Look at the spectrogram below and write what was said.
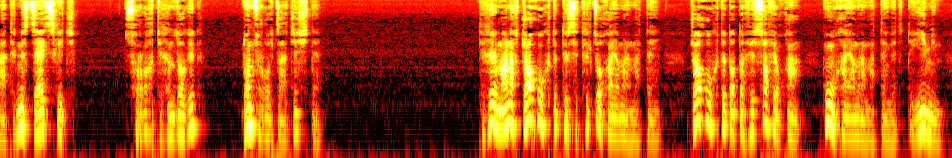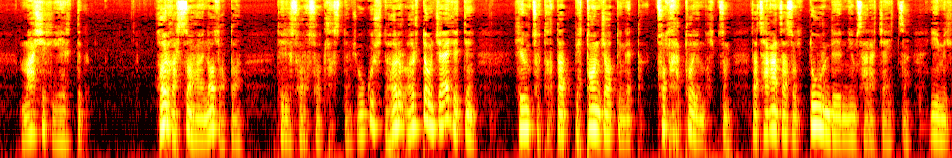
а тэрнээс зайлсхийж сургах технологиг дунд сургууль зааж штэ. Тэгэхээр манайх жоох хүүхдэд тэр сэтгэл зүй ухаан ямар хамаатай юм. Жоох хүүхдэд одоо философи ухаан, хүн ухаан ямар хамаатай ингээд одоо ийм юм маш их ярьдаг. 20 гарсан хойно л одоо тэрийг сурах судлах хэрэгтэй юм шиг. Үгүй шүү дээ. 20 20 та хүн чинь аль хэдийн хэвн цутгатаад бетонжоод ингээд цул хатуу юм болцсон. За цагаан цаас бол дүүрэн дээр нь юм сараачаа хийцэн. Ийм л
